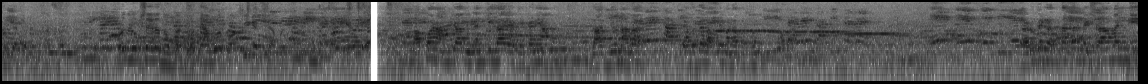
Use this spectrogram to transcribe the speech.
धोक्यात येणं. म्हणून लोकशाहीला धोका जातो त्यामुळं तो ठीक आहे आपण. आमच्या विनंतीला या ठिकाणी दाद देऊन आला त्याबद्दल आपले मनापासून आभार. ॲडव्होकेट रत्नाकर मेश्रामांनी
